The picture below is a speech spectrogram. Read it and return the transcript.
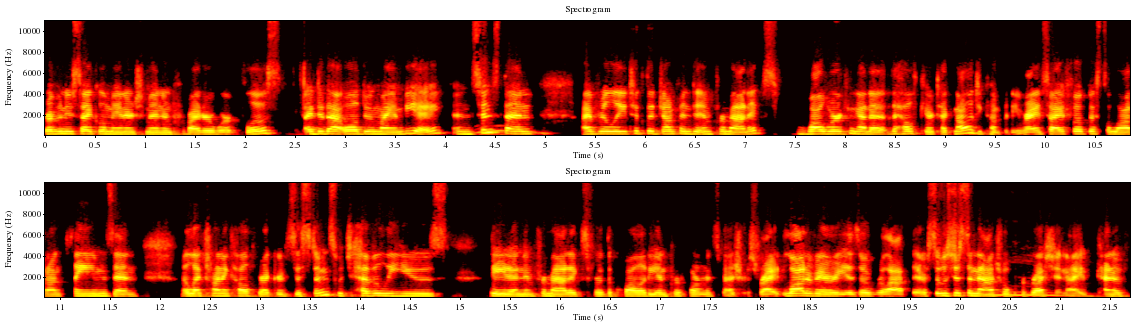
revenue cycle management and provider workflows. I did that while doing my MBA, and since then. I've really took the jump into informatics while working at a, the healthcare technology company, right? So I focused a lot on claims and electronic health record systems, which heavily use data and informatics for the quality and performance measures, right? A lot of areas overlap there. So it was just a natural mm. progression. I kind of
